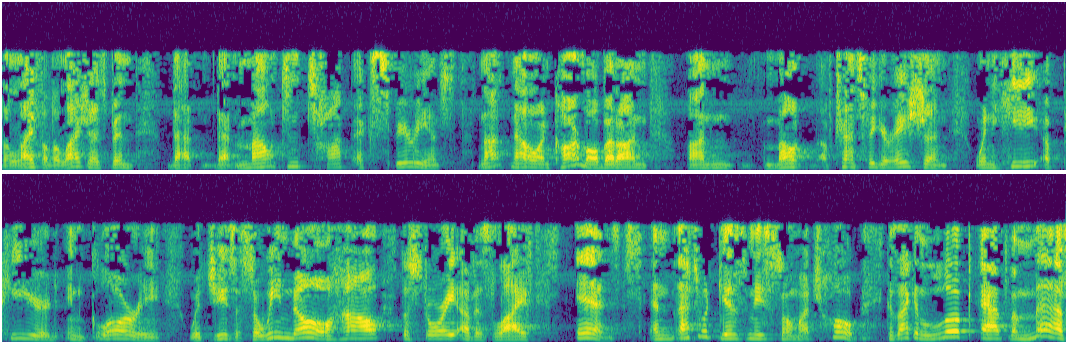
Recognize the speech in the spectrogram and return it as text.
the life of Elijah has been that, that mountaintop experience, not now on Carmel, but on, on Mount of Transfiguration when he appeared in glory with Jesus. So we know how the story of his life ends. And that's what gives me so much hope. Because I can look at the mess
